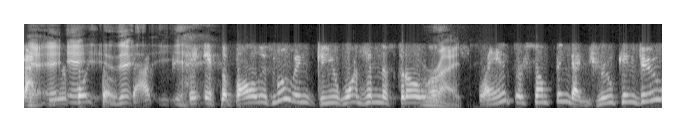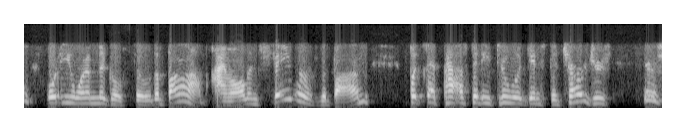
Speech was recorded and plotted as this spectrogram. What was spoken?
back to your uh, point, though, Scott. If the ball is moving, do you want him to throw right. a slant or something that Drew can do, or do you want him to go throw the bomb? I'm all in favor of the bomb, but that pass that he threw against the Chargers, there's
